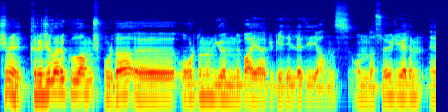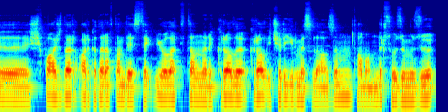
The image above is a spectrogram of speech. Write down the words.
Şimdi kırıcıları kullanmış burada. Ee, ordunun yönünü bayağı bir belirledi yalnız. Onu da söyleyelim. Ee, şifacılar arka taraftan destekliyorlar. Titanları kralı. Kral içeri girmesi lazım. Tamamdır. Sözümüzü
